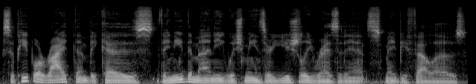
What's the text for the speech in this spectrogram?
So people write them because they need the money, which means they're usually residents, maybe fellows,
